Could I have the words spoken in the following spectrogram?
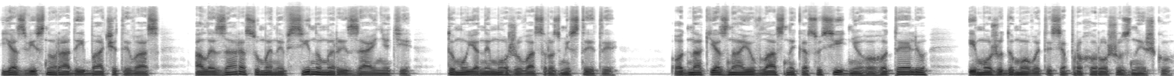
Я, звісно, радий бачити вас, але зараз у мене всі номери зайняті, тому я не можу вас розмістити. Однак я знаю власника сусіднього готелю і можу домовитися про хорошу знижку.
